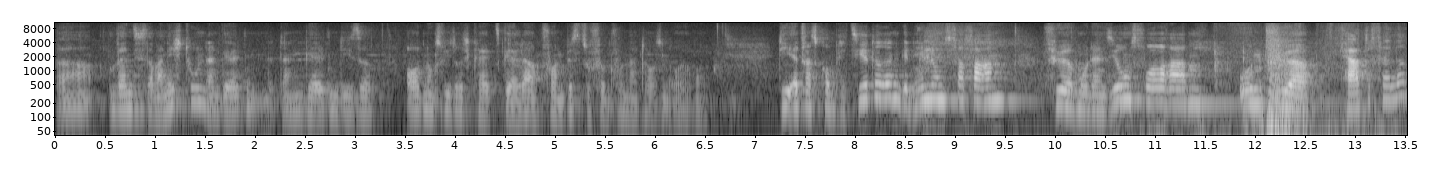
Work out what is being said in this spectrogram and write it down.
wenn sie es aber nicht tun, dann gelten, dann gelten diese Ordnungswidrigkeitsgelder von bis zu 500.000 Euro. Die etwas komplizierteren Genehmigungsverfahren für Modernisierungsvorhaben und für Härtefälle,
